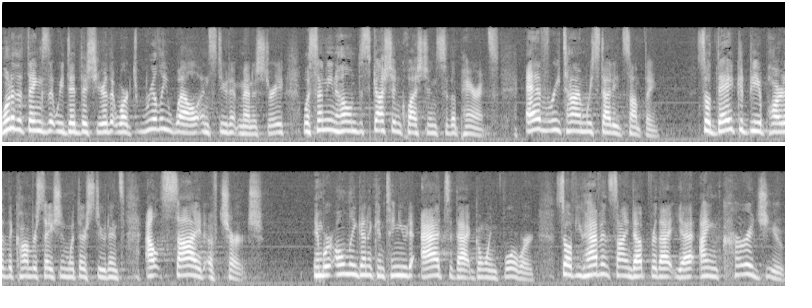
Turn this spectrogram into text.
One of the things that we did this year that worked really well in student ministry was sending home discussion questions to the parents every time we studied something so they could be a part of the conversation with their students outside of church. And we're only going to continue to add to that going forward. So if you haven't signed up for that yet, I encourage you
